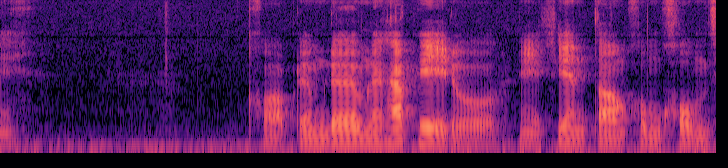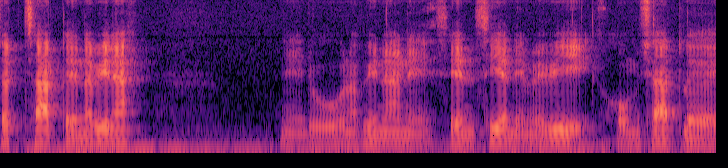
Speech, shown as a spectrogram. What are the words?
นี่ขอบเดิมๆเลยครับพี่ดูนี่เสี้ยนตองคมๆชัดๆเลยนะพี่นะนี่ดูนะพี่นะนี่เส้นเสี้ยนเห็นไหมพี่คมชัดเลย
